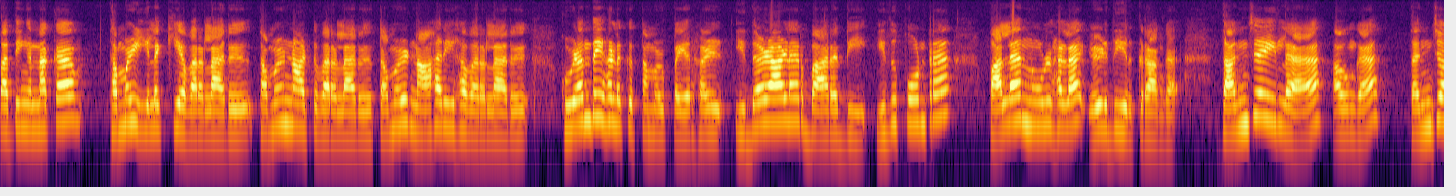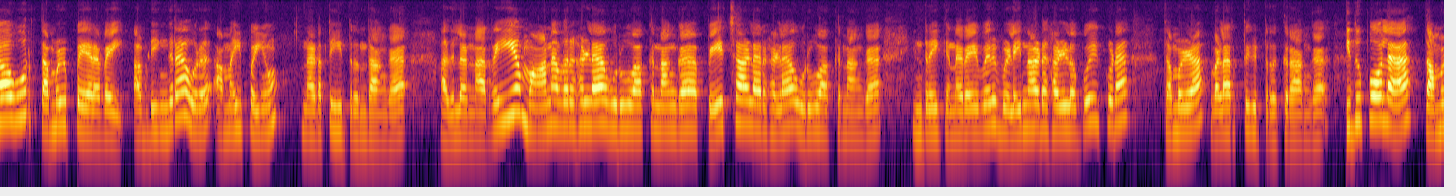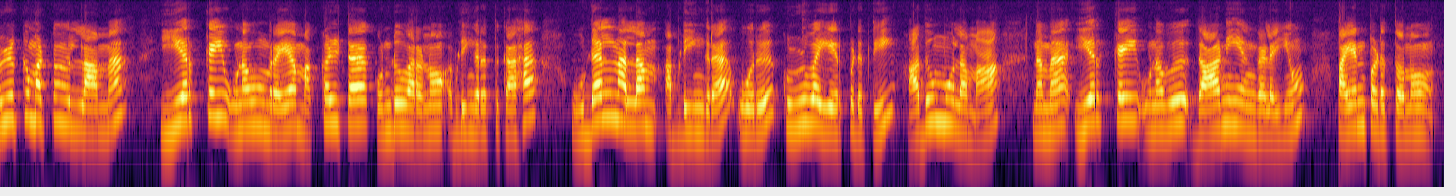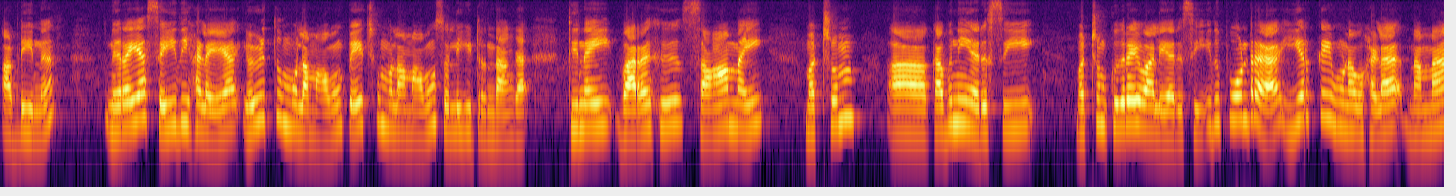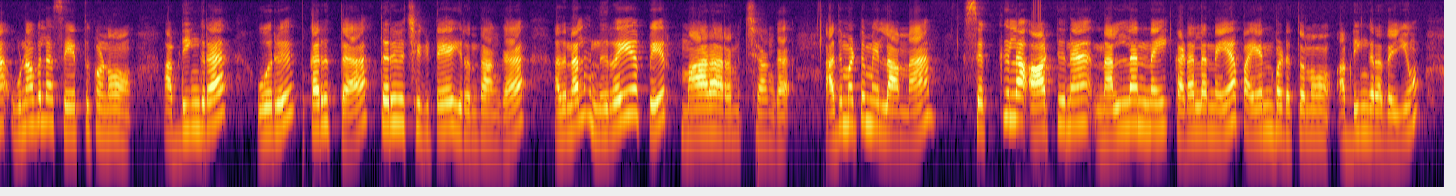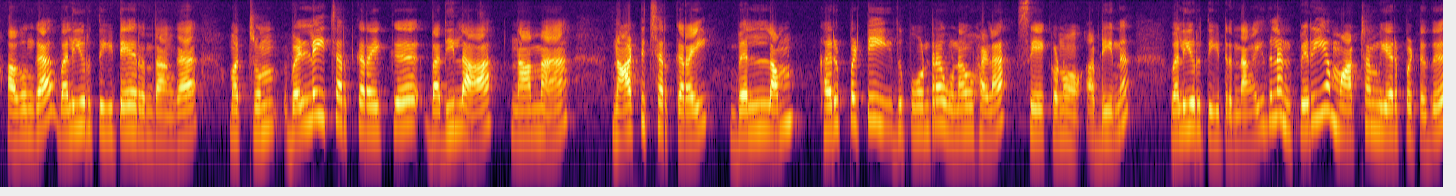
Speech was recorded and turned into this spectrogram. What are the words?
பார்த்திங்கனாக்கா தமிழ் இலக்கிய வரலாறு தமிழ்நாட்டு வரலாறு தமிழ் நாகரிக வரலாறு குழந்தைகளுக்கு தமிழ் பெயர்கள் இதழாளர் பாரதி இது போன்ற பல நூல்களை எழுதியிருக்கிறாங்க. தஞ்சையில் அவங்க தஞ்சாவூர் தமிழ் பேரவை அப்படிங்கிற ஒரு அமைப்பையும் நடத்திக்கிட்டு இருந்தாங்க. அதில் நிறைய மாணவர்களை உருவாக்குனாங்க பேச்சாளர்களை உருவாக்குனாங்க. இன்றைக்கு நிறைய பேர் வெளிநாடுகளில் போய் கூட தமிழை வளர்த்துக்கிட்டு இருக்கிறாங்க. இதுபோல் தமிழுக்கு மட்டும் இல்லாமல் இயற்கை உணவு முறையை மக்கள்கிட்ட கொண்டு வரணும் அப்படிங்கிறதுக்காக உடல் நலம் அப்படிங்கிற ஒரு குழுவை ஏற்படுத்தி அது மூலமாக நம்ம இயற்கை உணவு தானியங்களையும் பயன்படுத்தணும் அப்படின்னு நிறைய செய்திகளைய எழுத்து மூலமாகவும் பேச்சு மூலமாகவும் சொல்லிக்கிட்டு இருந்தாங்க. திணை வரகு சாமை மற்றும் கவினி கவுனி அரிசி மற்றும் குதிரைவாளி அரிசி. இது போன்ற இயற்கை உணவுகளை நம்ம உணவில் சேர்த்துக்கணும் அப்படிங்கிற ஒரு கருத்தை தெரிவிச்சுக்கிட்டே இருந்தாங்க. அதனால் நிறைய பேர் மாற ஆரம்பித்தாங்க அது மட்டும் இல்லாமல் செக்கில் ஆட்டின நல்லெண்ணெய் கடலெண்ணெயை பயன்படுத்தணும் அப்படிங்கிறதையும் அவங்க வலியுறுத்திக்கிட்டே இருந்தாங்க. மற்றும் வெள்ளை சர்க்கரைக்கு பதிலாக நாம் நாட்டு சர்க்கரை வெல்லம் கருப்பட்டி இது போன்ற உணவுகளை சேர்க்கணும் அப்படின்னு வலியுறுத்திக்கிட்டு இருந்தாங்க. இதில் பெரிய மாற்றம் ஏற்பட்டது.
